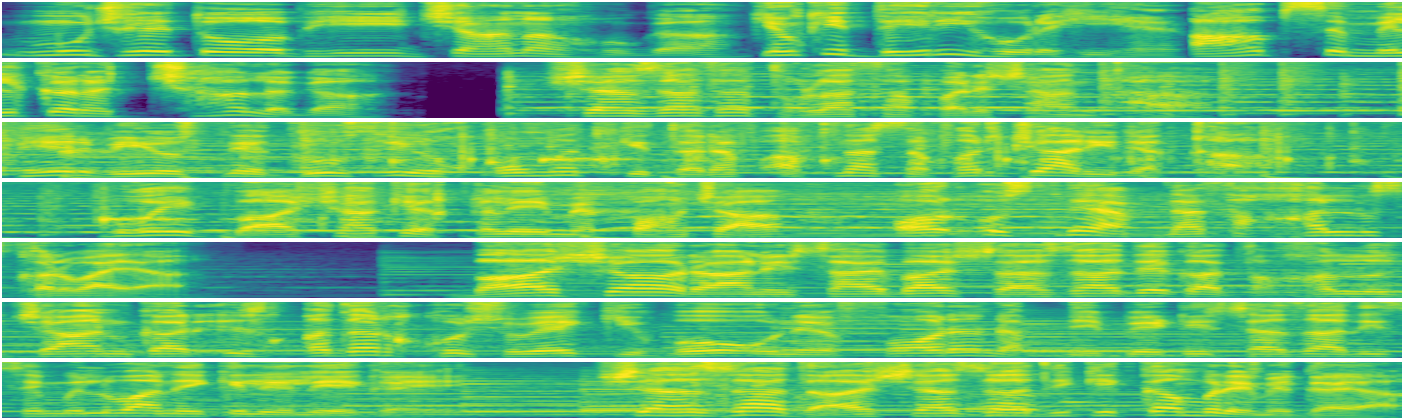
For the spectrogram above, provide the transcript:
مجھے تو ابھی جانا ہوگا کیونکہ دیری ہو رہی ہے۔ آپ سے مل کر اچھا لگا۔ شہزادہ تھوڑا سا پریشان تھا۔ پھر بھی اس نے دوسری حکومت کی طرف اپنا سفر جاری رکھا۔ وہ ایک بادشاہ کے قلعے میں پہنچا اور اس نے اپنا تخلص کروایا۔ بادشاہ اور رانی صاحبہ شہزادے کا تخلص جان کر اس قدر خوش ہوئے کہ وہ انہیں فوراً اپنی بیٹی شہزادی سے ملوانے کے لیے لے گئے۔ شہزادہ شہزادی کے کمرے میں گیا۔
